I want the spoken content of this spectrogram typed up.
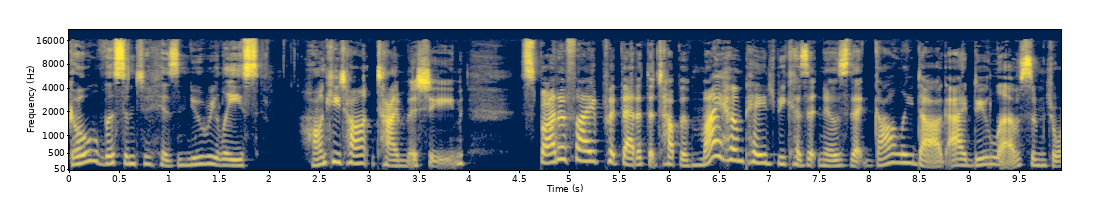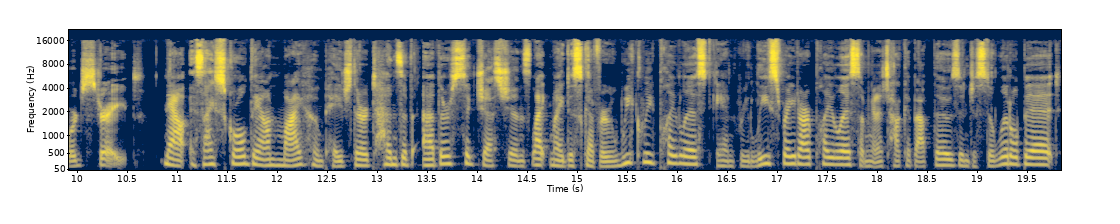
go listen to his new release, Honky Tonk Time Machine. Spotify put that at the top of my homepage because it knows that golly dog, I do love some George Strait. Now, as I scroll down my homepage, there are tons of other suggestions like my Discover Weekly playlist and Release Radar playlist. I'm going to talk about those in just a little bit.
